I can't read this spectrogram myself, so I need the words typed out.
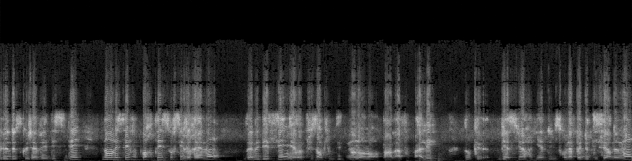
de ce que j'avais décidé. Non, laissez-vous porter, sauf si vraiment vous avez des signes puissants qui vous disent non, non, non, par là, faut pas aller. Donc, euh, bien sûr, il y a ce qu'on appelle le discernement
